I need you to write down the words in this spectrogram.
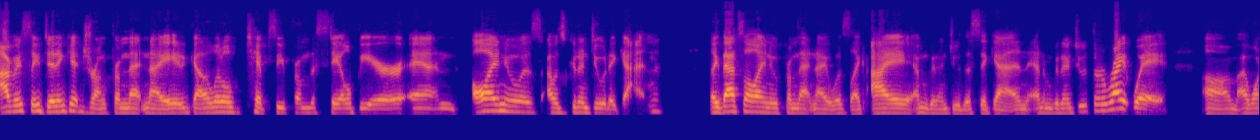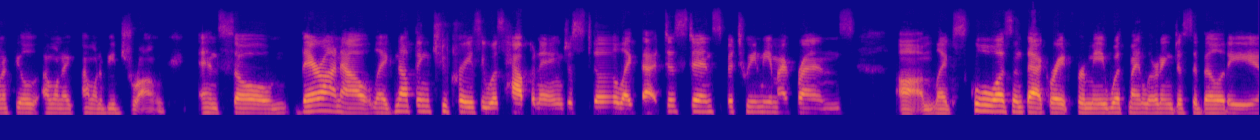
obviously didn't get drunk from that night, got a little tipsy from the stale beer. And all I knew was I was going to do it again. Like, that's all I knew from that night was like, I am going to do this again and I'm going to do it the right way. Um, I want to feel, I want to, I want to be drunk. And so there on out, like nothing too crazy was happening, just still like that distance between me and my friends um, like school wasn't that great for me with my learning disability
